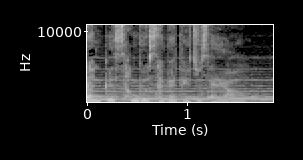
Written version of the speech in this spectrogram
땅끝 성교사가 되주세요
